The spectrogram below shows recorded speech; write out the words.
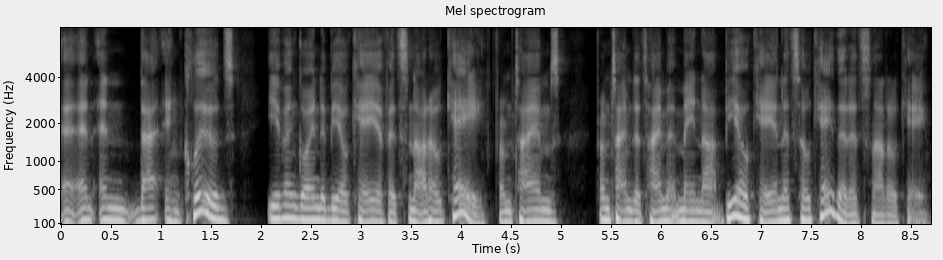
And, and that includes even going to be okay if it's not okay from times from time to time, it may not be okay, and it's okay that it's not okay.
